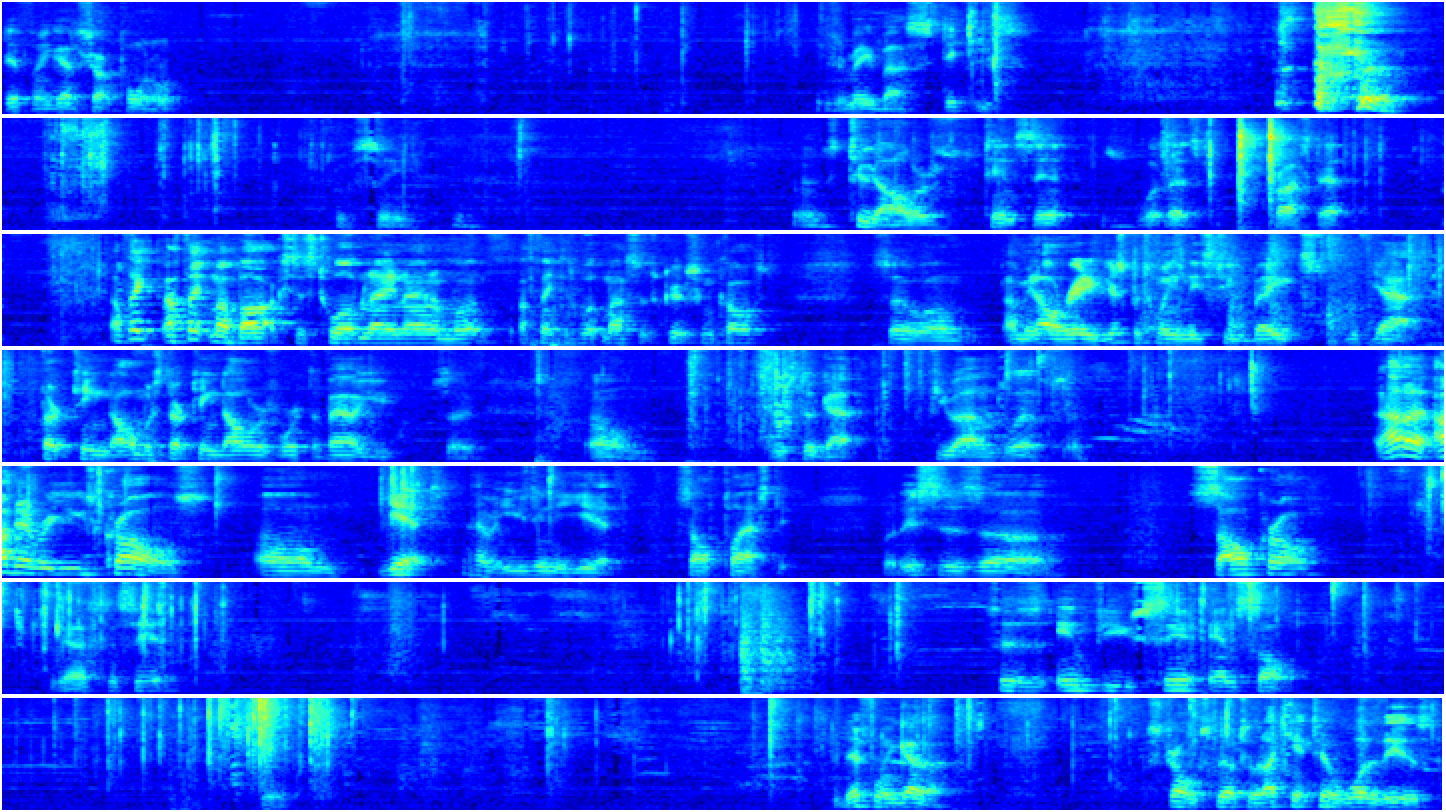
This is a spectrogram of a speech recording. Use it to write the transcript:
definitely got a sharp point on it. These are made by Stickies. Let's see. It's two dollars ten cent is what that's priced at. I think I think my box is twelve ninety nine a month. I think is what my subscription cost. So um, I mean, already just between these two baits, we've got thirteen almost thirteen dollars worth of value. So um, we still got a few items left. So I, I've never used crawls um, yet. I haven't used any yet. Soft plastic, but this is uh, saw crawl. You guys can see it. Says infused scent and salt. Definitely got a strong smell to it. I can't tell what it is,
